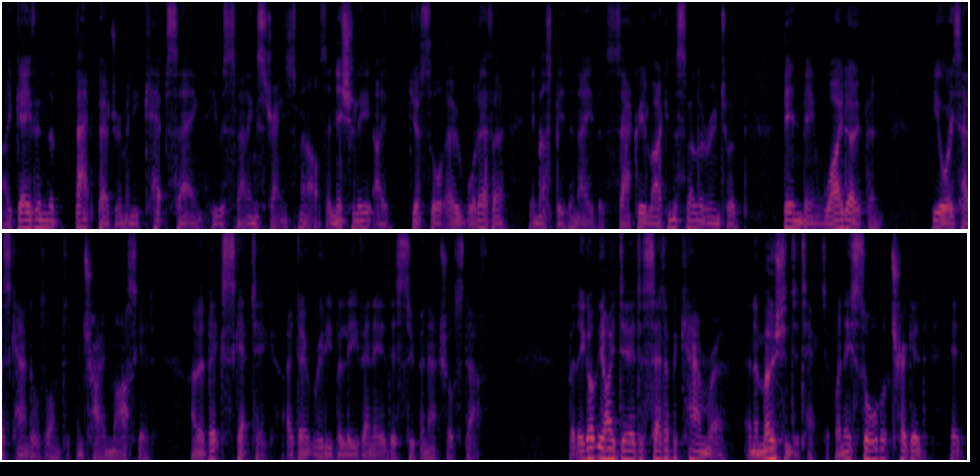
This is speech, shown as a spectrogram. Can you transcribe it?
I gave him the back bedroom, and he kept saying he was smelling strange smells. Initially, I just thought, oh, whatever, it must be the neighbours. Zachary likened the smell of the room to a bin being wide open. He always has candles on to, and try and mask it. I'm a bit skeptic. I don't really believe any of this supernatural stuff. But they got the idea to set up a camera and a motion detector. When they saw what triggered it,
